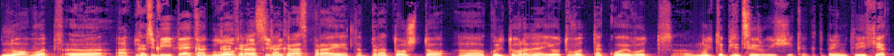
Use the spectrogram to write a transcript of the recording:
но вот... Э, а тут как, тебе и пять углов. Как раз, тебе... как раз про это, про то, что э, культура дает вот такой вот мультиплицирующий, как это принято, эффект.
